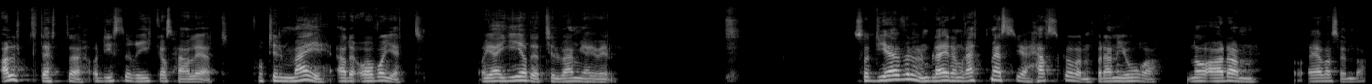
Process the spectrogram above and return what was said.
alt dette og disse rikers herlighet, for til meg er det overgitt, og jeg gir det til hvem jeg vil. Så djevelen ble den rettmessige herskeren på denne jorda når Adam og Eva synda.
